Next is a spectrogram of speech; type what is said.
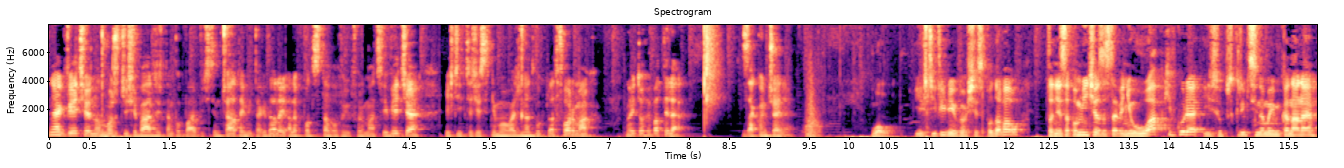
No jak wiecie, no możecie się bardziej tam pobawić tym czatem i tak dalej, ale podstawowe informacje wiecie. Jeśli chcecie streamować na dwóch platformach, no i to chyba tyle. Zakończenie. Jeśli filmik Wam się spodobał, to nie zapomnijcie o zostawieniu łapki w górę i subskrypcji na moim kanale.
